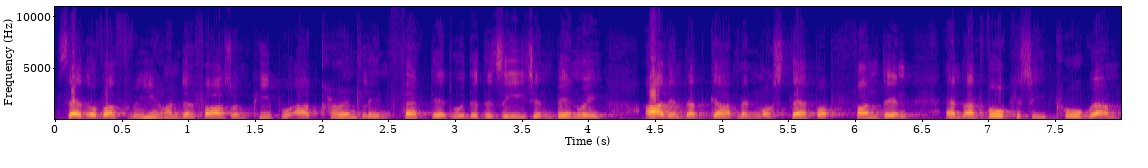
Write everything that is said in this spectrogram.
said over 300,000 people are currently infected with the disease in Benue, adding that government must step up funding and advocacy program.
